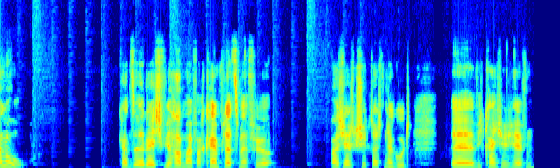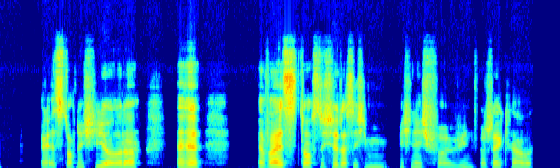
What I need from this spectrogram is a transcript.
Hallo. Ganz ehrlich, wir haben einfach keinen Platz mehr für... Was ich euch geschickt euch? Na gut. Äh, wie kann ich euch helfen? Er ist doch nicht hier, oder? er weiß doch sicher, dass ich mich nicht vor ihn versteckt habe.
